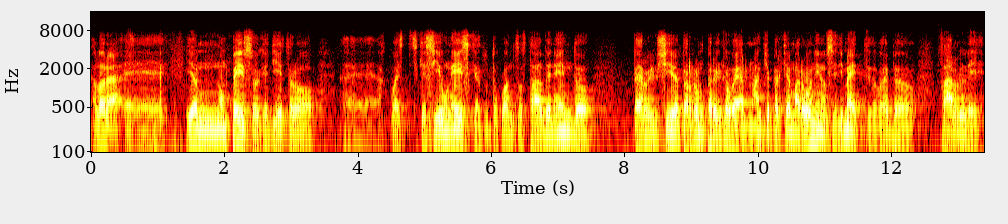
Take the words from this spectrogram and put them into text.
Allora eh, io non penso che dietro che sia un'esca tutto quanto sta avvenendo per riuscire per rompere il governo, anche perché Maroni non si dimette, dovrebbero, farle,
